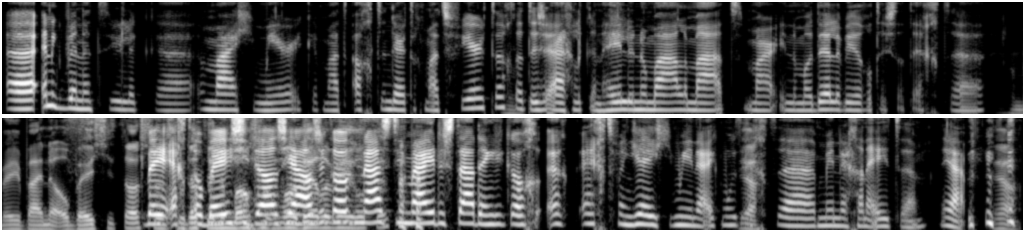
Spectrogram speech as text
Eh, en ik ben natuurlijk eh, een maatje meer. Ik heb maat 38, maat 40. Ja. Dat is eigenlijk een hele normale maat. Maar in de modellenwereld is dat echt... eh, Dan ben je bijna obesitas. ben je echt obesitas? Ja, als ik ook naast die meiden sta, denk ik ook echt- echt van... Jeetje, Mina, ik moet Ja. echt eh, minder gaan eten. Ja. Ja.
